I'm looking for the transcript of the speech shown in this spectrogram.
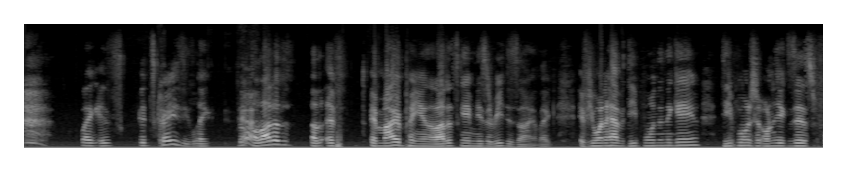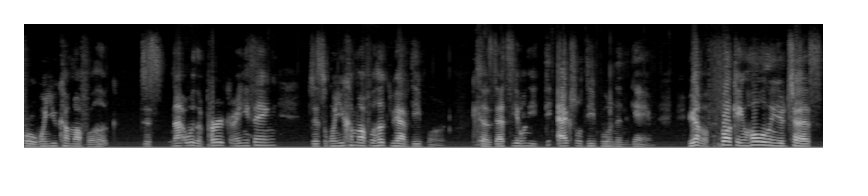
Like it's it's crazy. Like Yeah. a lot of the, if in my opinion, a lot of this game needs a redesign. Like if you want to have a deep wound in the game, deep wound should only exist for when you come off a hook. Just not with a perk or anything. Just when you come off a hook, you have deep wound because that's the only d- actual deep wound in the game. You have a fucking hole in your chest.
